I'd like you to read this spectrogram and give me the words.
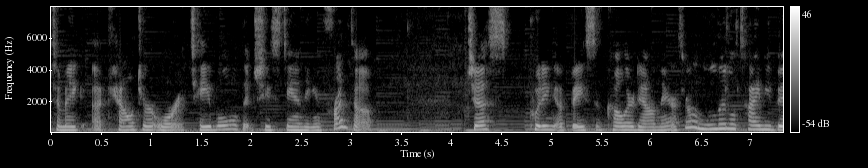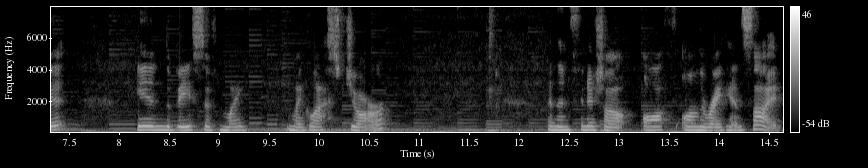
to make a counter or a table that she's standing in front of. Just putting a base of color down there. Throw a little tiny bit in the base of my, my glass jar and then finish off on the right hand side.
